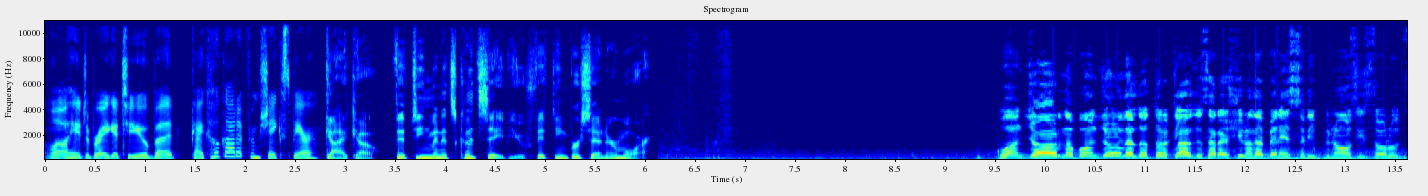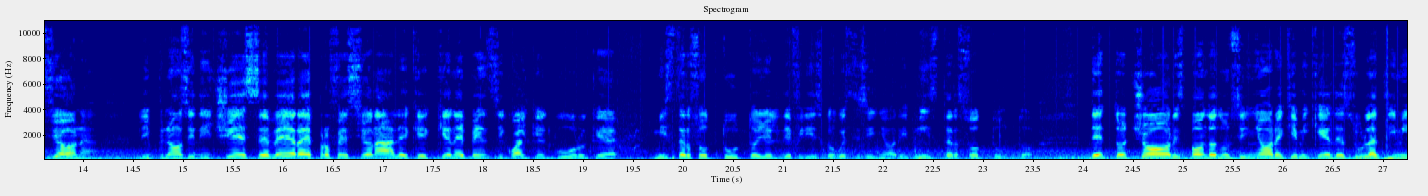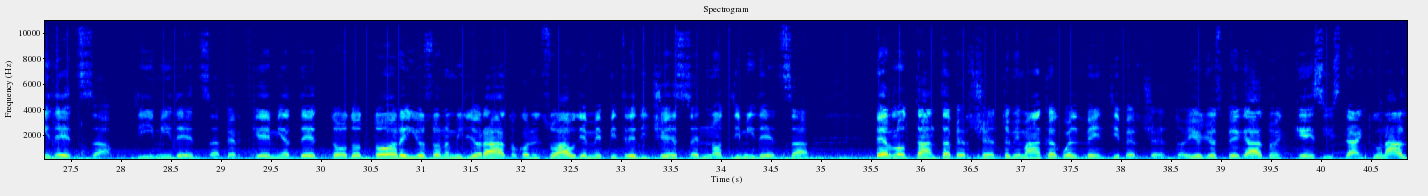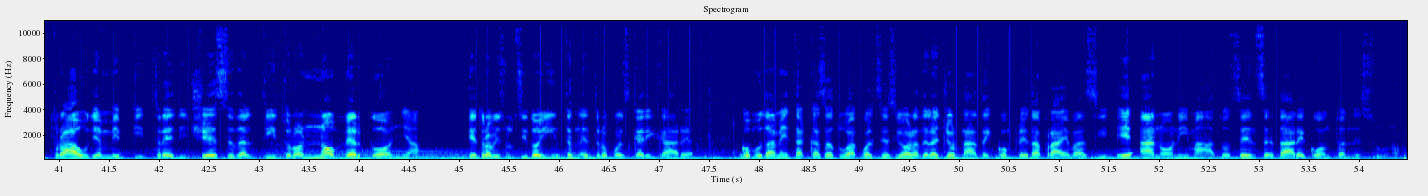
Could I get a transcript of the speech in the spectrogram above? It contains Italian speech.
Well, I hate to break it to you, but Geico got it from Shakespeare. Geico. 15 minutes could save you 15% or more. Buongiorno, buongiorno dal dottor Claudio Saracino da Benessere Ipnosi Soluzione. L'ipnosi DCS vera e professionale, che, che ne pensi qualche guru che mister sottutto, io li definisco questi signori, mister sottutto. Detto ciò, rispondo ad un signore che mi chiede sulla timidezza. Timidezza, perché mi ha detto, dottore, io sono migliorato con il suo Audi MP3 DCS, no timidezza per l'80%, mi manca quel 20%. Io gli ho spiegato che esiste anche un altro Audi MP3 DCS dal titolo No Vergogna, che trovi sul sito internet, lo puoi scaricare comodamente a casa tua a qualsiasi ora della giornata in completa privacy e anonimato, senza dare conto a nessuno.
